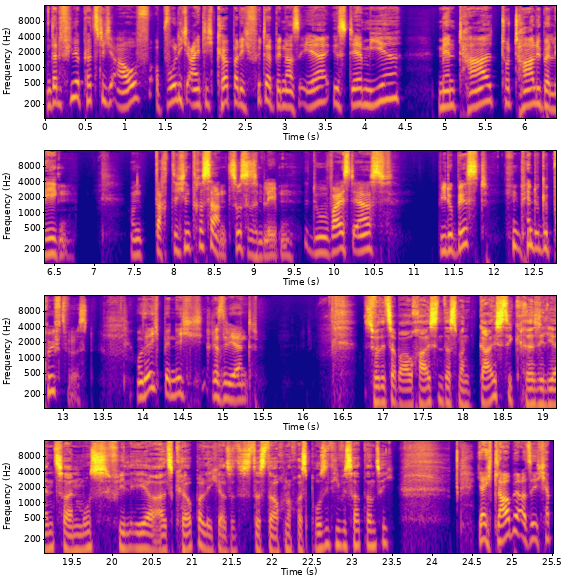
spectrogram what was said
Und dann fiel mir plötzlich auf, obwohl ich eigentlich körperlich fitter bin als er, ist der mir mental total überlegen. Und dachte ich, interessant, so ist es im Leben. Du weißt erst, wie du bist, wenn du geprüft wirst. Und ich bin nicht resilient. Das würde jetzt aber auch heißen, dass man geistig resilient sein muss, viel eher als körperlich, also dass das da auch noch was Positives hat an sich. Ja, ich glaube, also ich habe,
